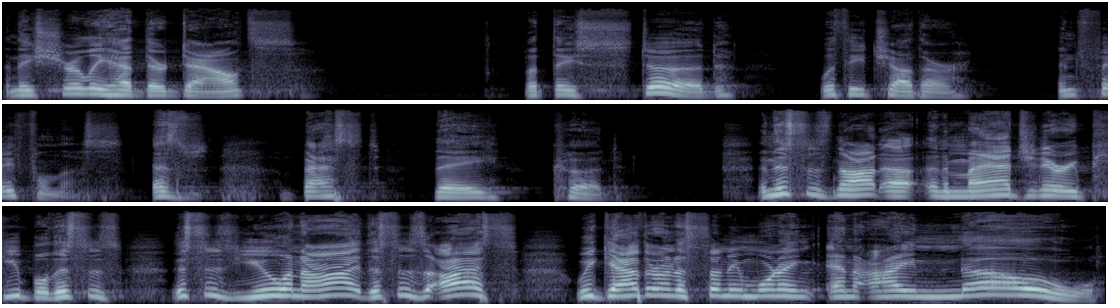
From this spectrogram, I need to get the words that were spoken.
and they surely had their doubts, but they stood with each other in faithfulness as best they could. And this is not a, an imaginary people. This is, this is you and I. This is us. We gather on a Sunday morning, and I know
